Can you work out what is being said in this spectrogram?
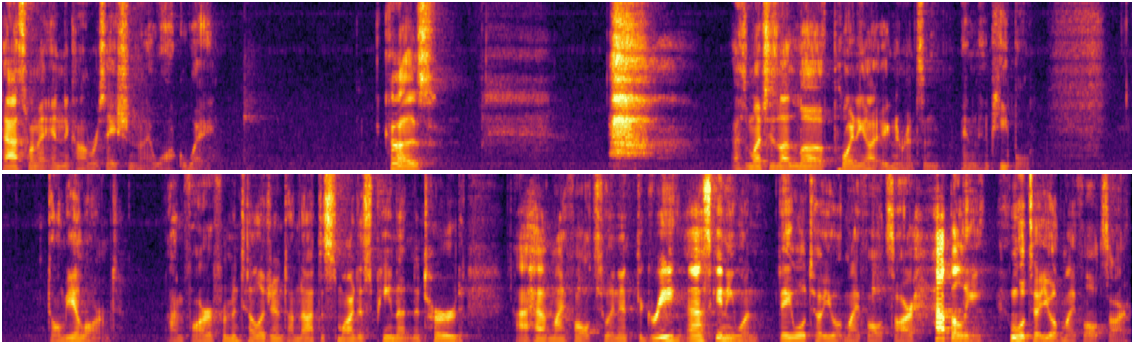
that's when I end the conversation and I walk away. Because as much as I love pointing out ignorance in, in, in, people, don't be alarmed. I'm far from intelligent. I'm not the smartest peanut in a turd. I have my faults to an nth degree. Ask anyone. They will tell you what my faults are. Happily, will tell you what my faults are.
